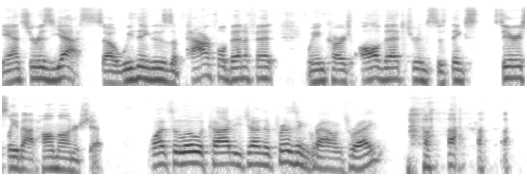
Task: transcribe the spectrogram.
The answer is yes. So we think this is a powerful benefit. We encourage all veterans to think seriously about home ownership. Wants a little cottage on the prison grounds, right?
